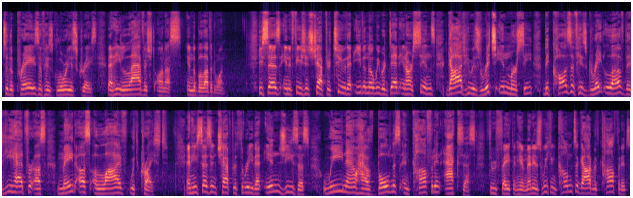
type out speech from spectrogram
to the praise of his glorious grace that he lavished on us in the beloved one. He says in Ephesians chapter 2 that even though we were dead in our sins, God, who is rich in mercy, because of his great love that he had for us, made us alive with Christ. And he says in chapter 3 that in Jesus, we now have boldness and confident access through faith in him. That is, we can come to God with confidence,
